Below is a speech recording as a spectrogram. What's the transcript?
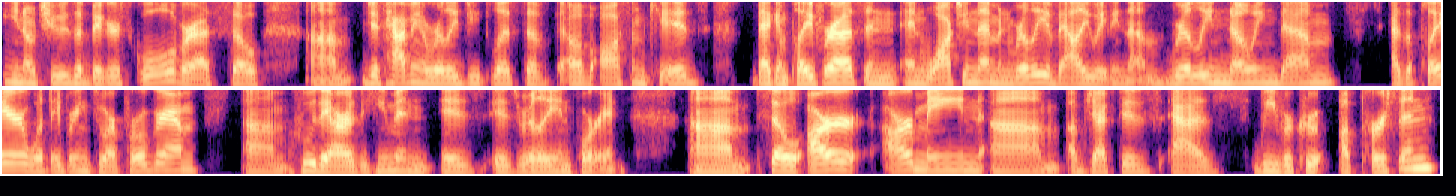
you know choose a bigger school over us. So um, just having a really deep list of, of awesome kids that can play for us and and watching them and really evaluating them really knowing them as a player what they bring to our program um, who they are as a human is is really important um, so our our main um, objectives as we recruit a person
